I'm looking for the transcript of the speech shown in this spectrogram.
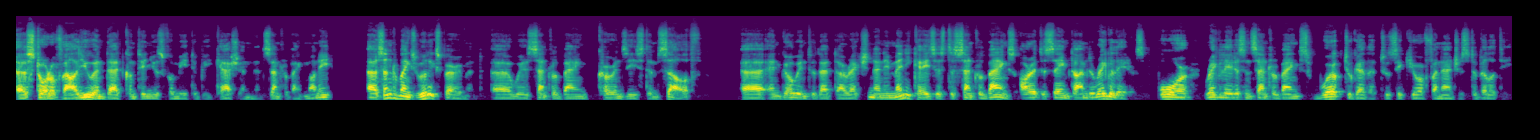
uh, store of value, and that continues for me to be cash and, and central bank money. Uh, central banks will experiment uh, with central bank currencies themselves uh, and go into that direction. And in many cases, the central banks are at the same time the regulators, or regulators and central banks work together to secure financial stability.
